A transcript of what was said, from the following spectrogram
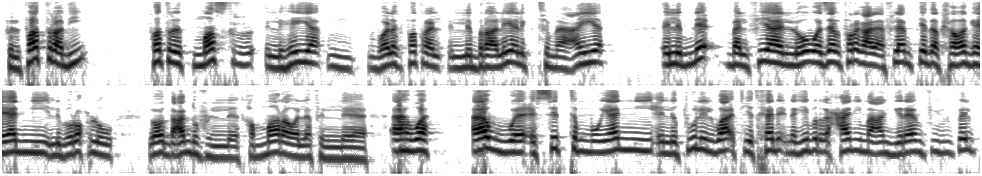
في الفترة دي فترة مصر اللي هي بقول لك الفترة الليبرالية الاجتماعية اللي بنقبل فيها اللي هو زي ما بتفرج على أفلام كده الخواجة يني اللي بيروح له يقعد عنده في الخمارة ولا في القهوة أو الست أم يني اللي طول الوقت يتخانق نجيب الريحاني مع الجيران فيه في الفيلم. ال ال ال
